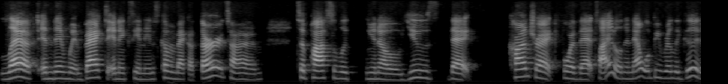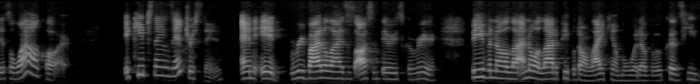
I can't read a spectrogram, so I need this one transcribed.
left and then went back to NXT and then is coming back a third time to possibly, you know, use that contract for that title, then that would be really good. It's a wild card. It keeps things interesting and it revitalizes Austin Theory's career. But even though lot, I know a lot of people don't like him or whatever because he's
